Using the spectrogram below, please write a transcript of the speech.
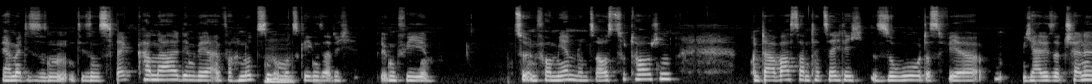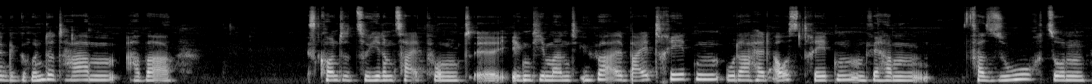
Wir haben ja diesen, diesen Slack-Kanal, den wir ja einfach nutzen, mhm. um uns gegenseitig irgendwie zu informieren und uns auszutauschen. Und da war es dann tatsächlich so, dass wir ja diese Channel gegründet haben, aber es konnte zu jedem Zeitpunkt äh, irgendjemand überall beitreten oder halt austreten. Und wir haben versucht, so ein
